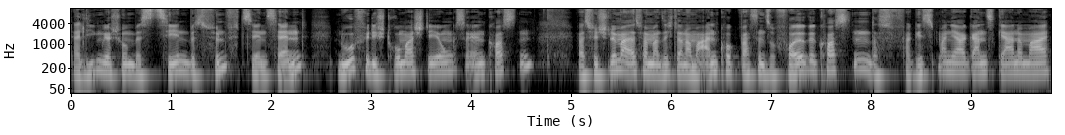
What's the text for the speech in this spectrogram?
da liegen wir schon bis 10 bis 15 Cent nur für die Stromerstehungskosten. Was viel schlimmer ist, wenn man sich da nochmal anguckt, was sind so Folgekosten, das vergisst man ja ganz gerne mal,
